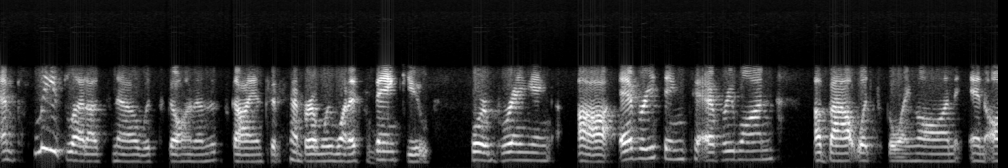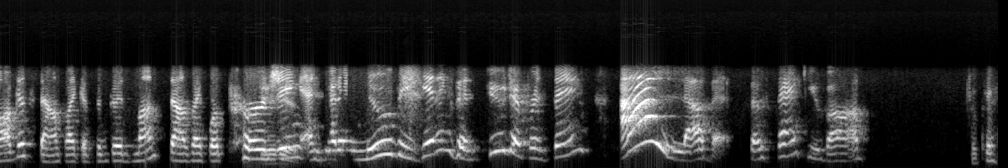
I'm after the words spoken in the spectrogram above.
And please let us know what's going on in the sky in September. And we want to thank you for bringing uh, everything to everyone about what's going on in August. Sounds like it's a good month. Sounds like we're purging and getting new beginnings and two different things. I love it. So thank you, Bob. Okay.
